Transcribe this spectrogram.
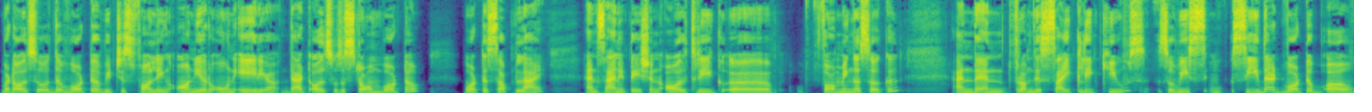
but also the water which is falling on your own area. That also the storm water, water supply, and sanitation, all three uh, forming a circle. And then from this cyclic cues, so we see that water uh,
